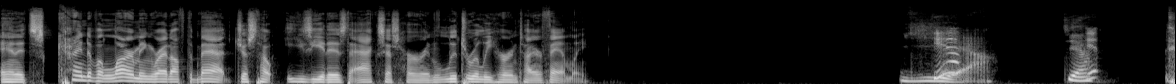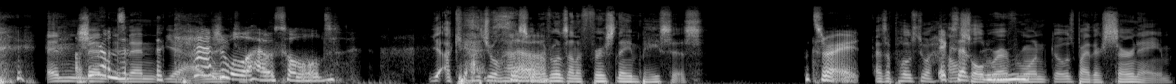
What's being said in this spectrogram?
And it's kind of alarming right off the bat just how easy it is to access her and literally her entire family. Yeah. Yeah. Yep. And she then, runs and then a yeah, and then casual household. yeah, a casual So- household. Everyone's on a first name basis, That's right. as opposed to a Except- household where everyone goes by their surname.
